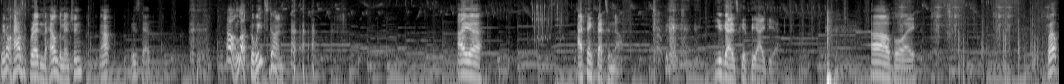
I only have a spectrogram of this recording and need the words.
We don't have bread in the hell dimension. Oh, he's dead. oh, look, the wheat's done. I, uh... I think that's enough. you guys get the idea. Oh, boy. Well,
